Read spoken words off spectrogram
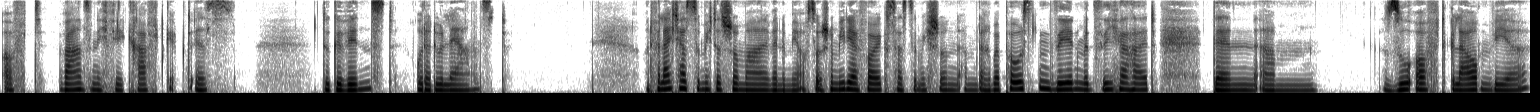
oft wahnsinnig viel Kraft gibt, ist, du gewinnst oder du lernst. Und vielleicht hast du mich das schon mal, wenn du mir auf Social Media folgst, hast du mich schon ähm, darüber posten sehen, mit Sicherheit. Denn ähm, so oft glauben wir,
